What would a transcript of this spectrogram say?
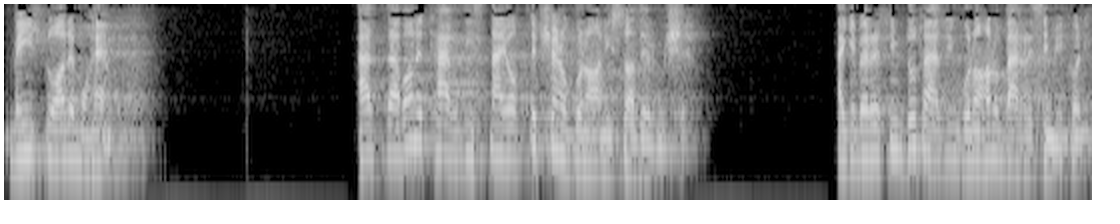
به این سوال مهم. از زبان تقدیس نیافته چه نوع گناهانی صادر میشه؟ اگه برسیم دو تا از این گناهان رو بررسی می‌کنیم.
